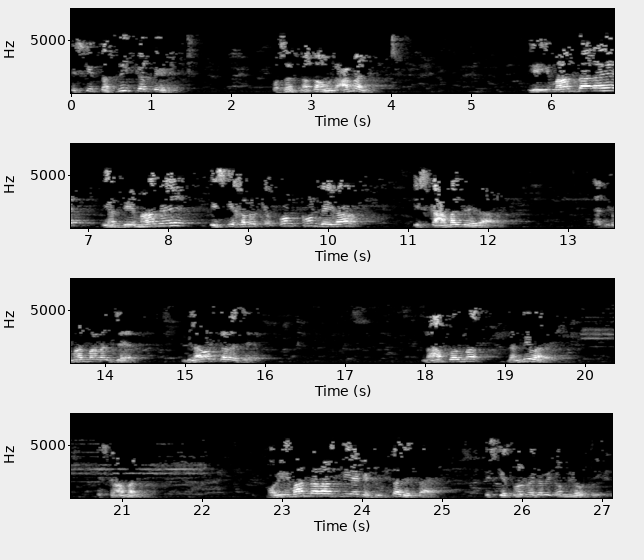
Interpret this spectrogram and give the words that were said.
اس کی تصدیق کرتے ہیں۔ وسط بقا العمل۔ یہ ایماندار ہے یا بےمان ہے؟ اس کی خبر کون کون دے گا؟ اس کا عمل دے گا۔ یا بیمان مانا سے ملاوٹ کرے سے ناپ تولنا گندی بار ہے اس کا عمل۔ اور ایماندار آدمی ہے کہ جھکتا دیتا ہے۔ اس کے طور میں کبھی کم نہیں ہوتی۔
